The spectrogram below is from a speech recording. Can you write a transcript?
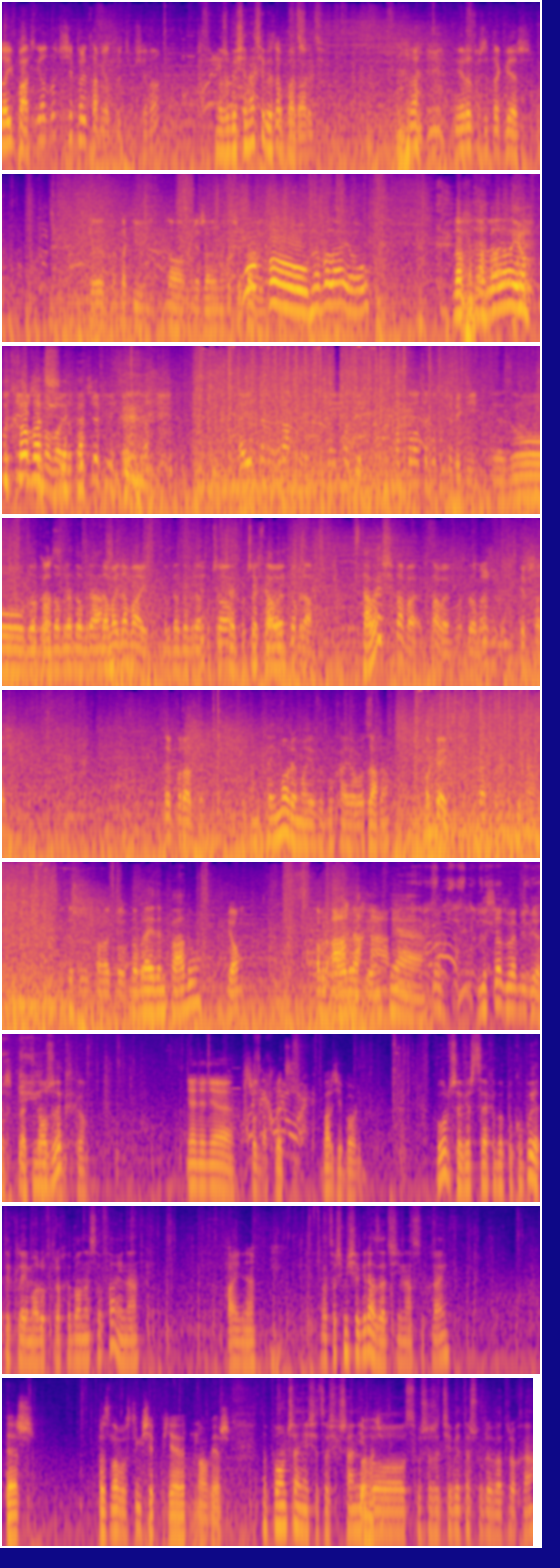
No i patrz, i odwrócił się plecami, odwrócił się, no. No żeby się na ciebie popatrzeć. Nie rozumiem, że tak wiesz. Że jestem taki, no, mierzalny, no to się powiem. Wow, nawalają! No, Nawalają! ciebie Chować się! się! chowaj, No po ciebie. Ej, jestem ranny, chcę za nim podbiec. Tam koło autobusu przebiegnij. Jezu, dobra, Kokos. dobra, dobra. Dawaj, dawaj. Dobra, dobra, Wszystko- poczekaj, poczekaj. Wstałem, dobra. Stałeś? Wstawaj, wstałem. Dobra. możesz spieprzać. Tutaj poradzę. Tam Claymory moje wybuchają ostro. Okej, starczy. Widzę, że już tam ledwo Dobra, jeden padł. pią. Dobra, a, Dobra, pięknie. Wyszedłem i wiesz, plecy. Nożyk? Nie, nie, nie. Na plecy. Bardziej boli. Kurczę, wiesz co, ja chyba pokupuję tych Claymorów trochę, bo one są fajne. Fajne. A coś mi się gra zacina, słuchaj. Też. Bo znowu z tym się pier... no wiesz. No połączenie się coś chrzani, bo słyszę, że ciebie też urywa trochę.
